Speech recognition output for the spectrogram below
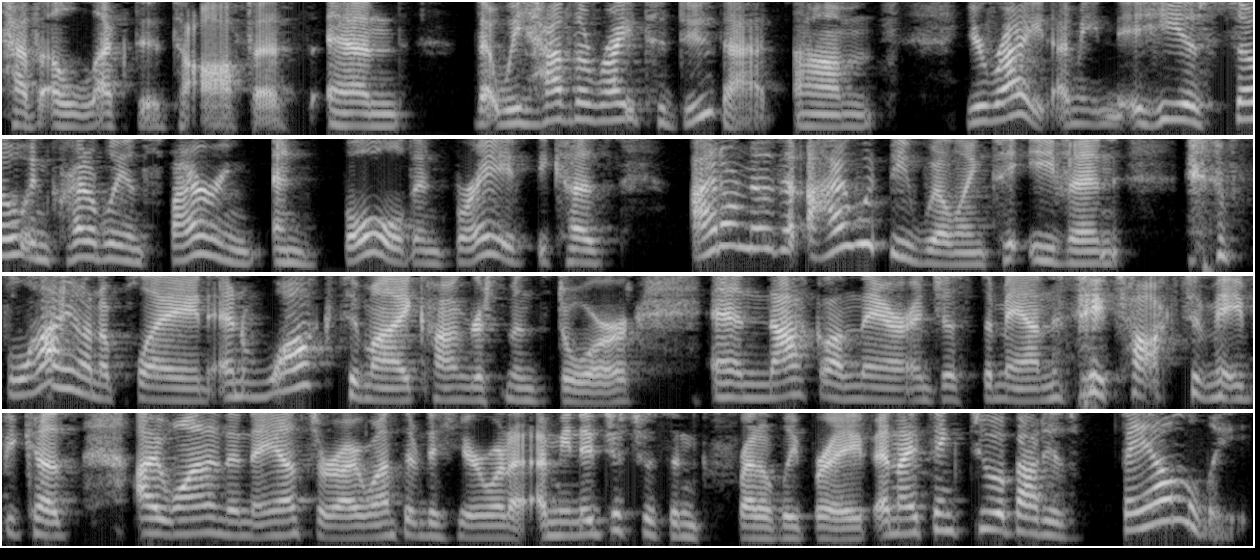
have elected to office and that we have the right to do that. Um, you're right. I mean, he is so incredibly inspiring and bold and brave because I don't know that I would be willing to even fly on a plane and walk to my congressman's door and knock on there and just demand that they talk to me because I wanted an answer. I want them to hear what I, I mean, it just was incredibly brave. And I think too about his family.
